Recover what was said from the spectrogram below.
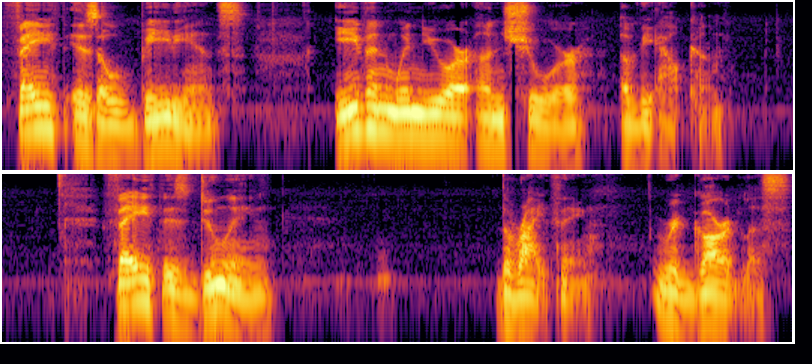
Faith is obedience, even when you are unsure of the outcome. Faith is doing the right thing, regardless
